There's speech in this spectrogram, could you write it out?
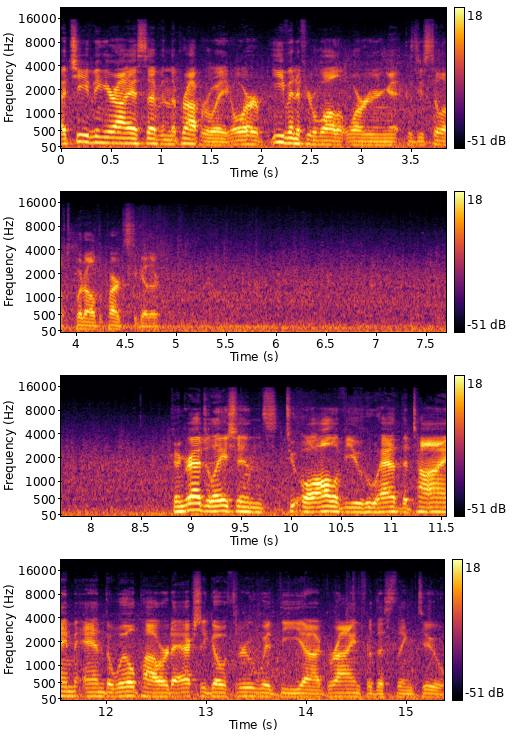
achieving your IS-7 the proper way, or even if you're wallet warrioring it, because you still have to put all the parts together. Congratulations to all of you who had the time and the willpower to actually go through with the uh, grind for this thing, too.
